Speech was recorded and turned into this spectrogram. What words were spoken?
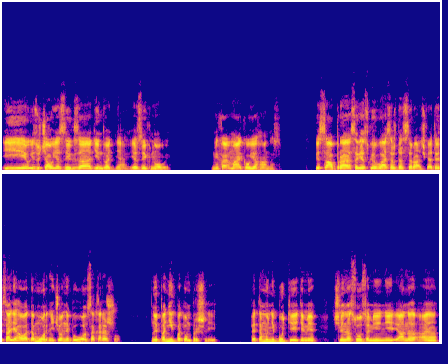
и изучал язык за один-два дня. Язык новый. Михаил Майкл Йоганнес. Писал про советскую власть аж до сырачки. Отрицали голодомор, ничего не было, все хорошо. Ну и по них потом пришли. Поэтому не будьте этими членососами и не ана, а,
